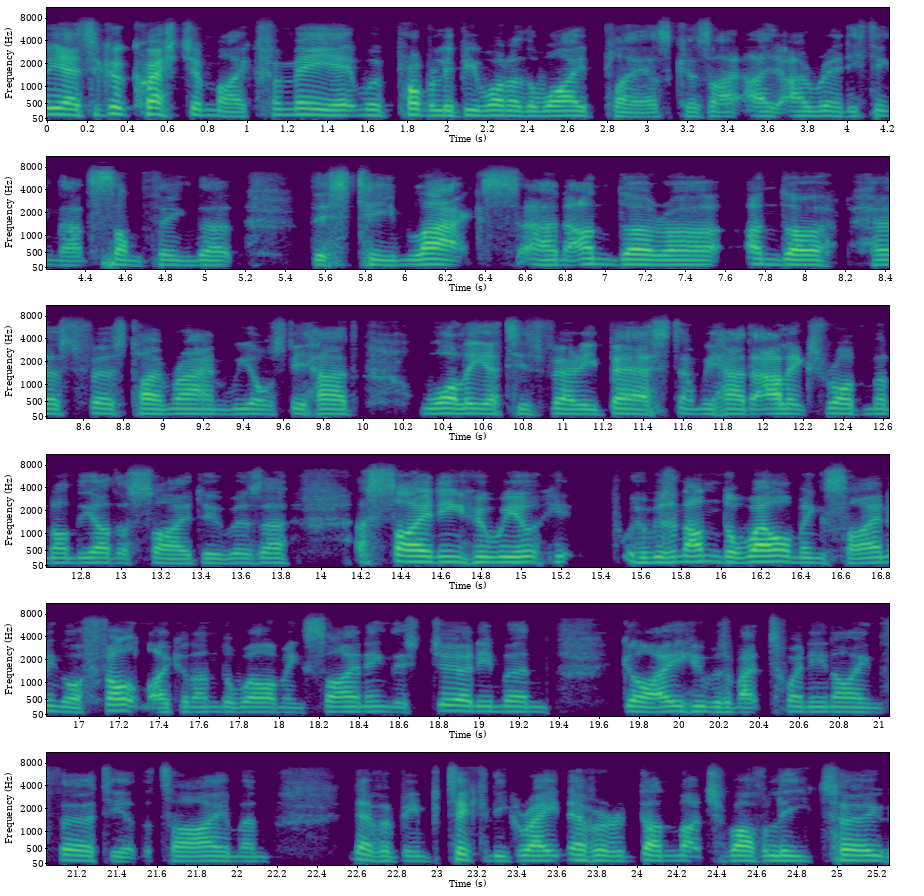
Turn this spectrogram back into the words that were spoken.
But yeah, it's a good question, Mike. For me, it would probably be one of the wide players because I, I, I really think that's something that this team lacks. And under uh, under Hurst first time round, we obviously had Whalley at his very best, and we had Alex Rodman on the other side, who was a, a signing who we who was an underwhelming signing or felt like an underwhelming signing. This journeyman guy who was about 29, 30 at the time and never been particularly great, never done much above League Two.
